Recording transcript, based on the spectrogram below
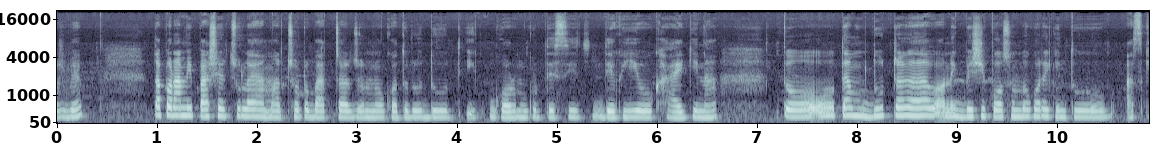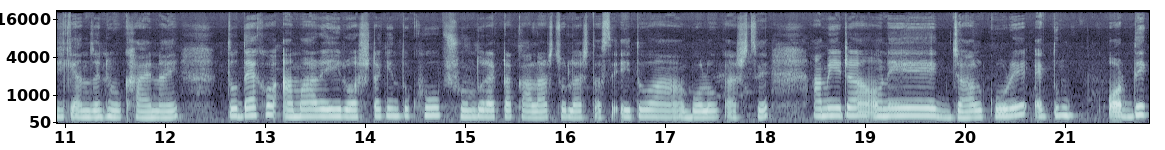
আসবে। তারপর আমি পাশের চুলায় আমার ছোট বাচ্চার জন্য কতটুকু দুধ গরম করতেছি, দেখি ও খায় কি না তো ও তেমন দুধটা অনেক বেশি পছন্দ করে, কিন্তু আজকে কেন জানি ও খায় নাই। তো দেখো আমার এই রসটা কিন্তু খুব সুন্দর একটা কালার চলে আসতেছে। এই তো বলক আসছে। আমি এটা অনেক জাল করে একদম অর্ধেক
